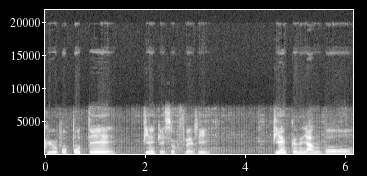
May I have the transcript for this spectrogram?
그, 뭐, 보때, bien que souffleri, bien que는 양보를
